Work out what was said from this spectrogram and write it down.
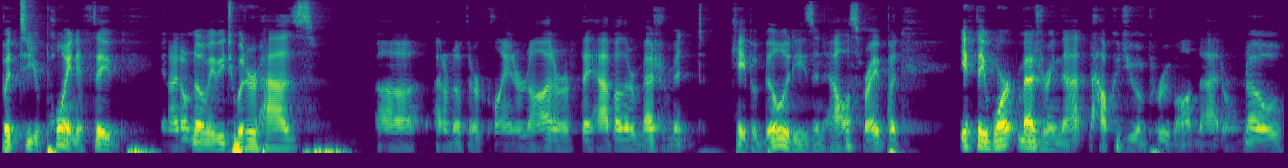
but to your point, if they and I don't know, maybe Twitter has uh, I don't know if they're a client or not, or if they have other measurement capabilities in house, right? But if they weren't measuring that, how could you improve on that or know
